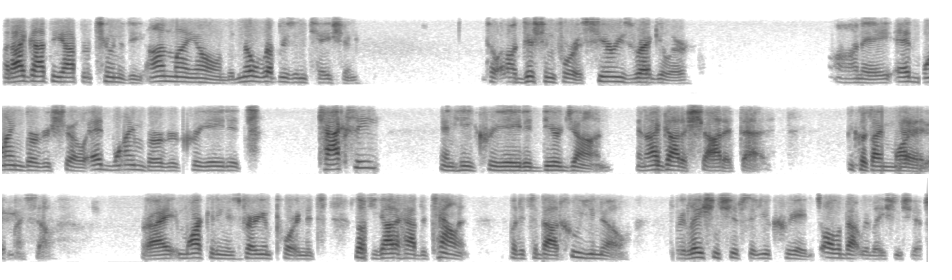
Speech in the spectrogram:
But I got the opportunity on my own, with no representation, to audition for a series regular on a Ed Weinberger show. Ed Weinberger created Taxi, and he created Dear John, and I got a shot at that because I marketed myself right? Marketing is very important. It's look, you got to have the talent, but it's about who you know, the relationships that you create. It's all about relationships,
